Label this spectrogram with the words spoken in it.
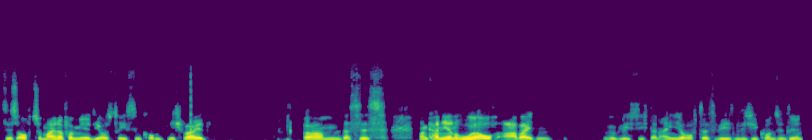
Es ist auch zu meiner Familie, die aus Dresden kommt, nicht weit. Ähm, das ist, man kann hier in Ruhe auch arbeiten, wirklich sich dann eigentlich auch auf das Wesentliche konzentrieren.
